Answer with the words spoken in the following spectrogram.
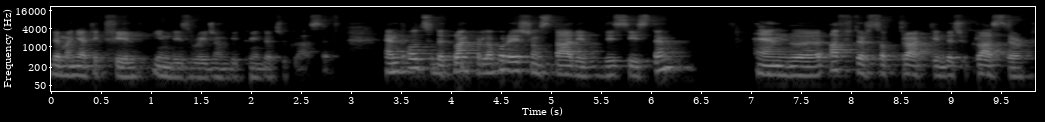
the magnetic field in this region between the two clusters. And also the Planck collaboration studied this system. And uh, after subtracting the two clusters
